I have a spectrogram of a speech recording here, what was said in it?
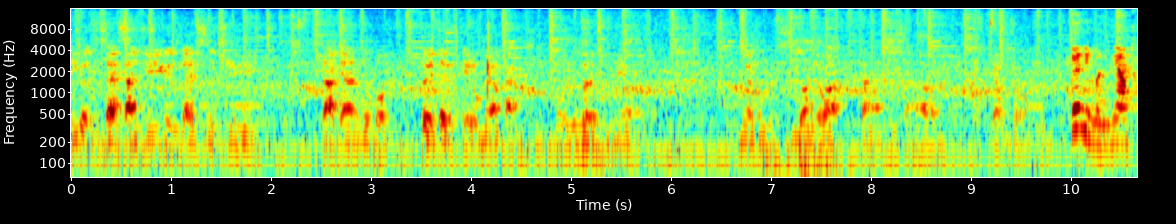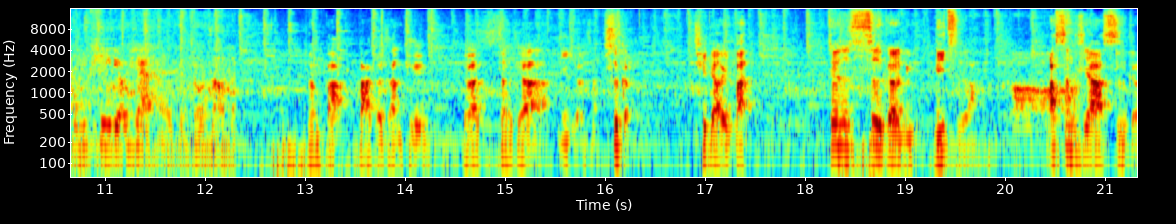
一个是在山区，一个是在市区。大家如果对这个铁路没有感情，或者是没有没有什么希望的话，当然是想要调走啊。跟你们这样同批留下来的有多少人？能八八个上去，对吧？剩下一二三四个，去掉一半，就是四个离离职啊。哦。啊，剩下四个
